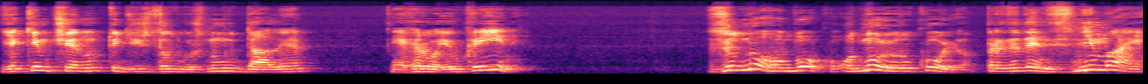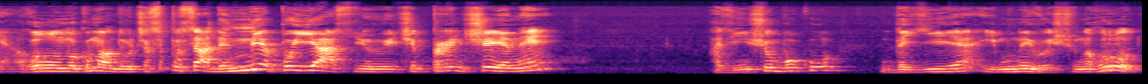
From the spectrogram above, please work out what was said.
яким чином тоді ж залужному дали Герої України? З одного боку, одною рукою президент знімає головнокомандувача з посади, не пояснюючи причини, а з іншого боку, дає йому найвищу нагороду.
